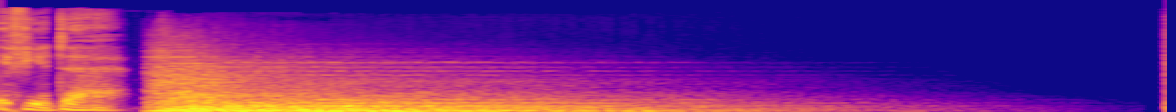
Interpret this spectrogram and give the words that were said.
if you dare.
